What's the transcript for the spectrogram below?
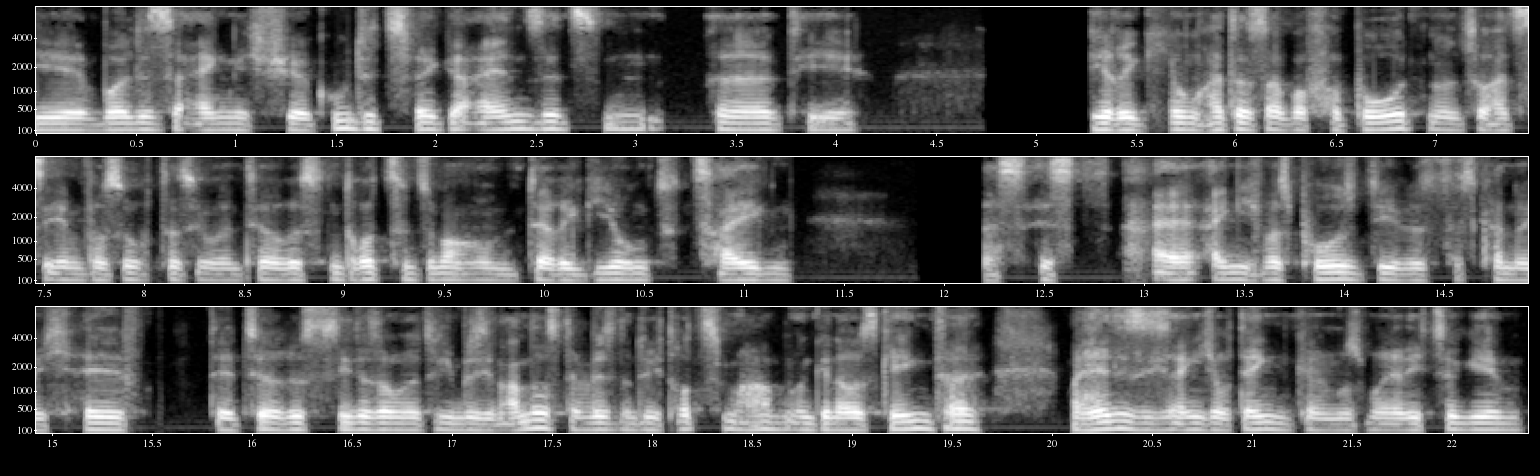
Die wollte sie eigentlich für gute Zwecke einsetzen. Äh, die, die Regierung hat das aber verboten und so hat sie eben versucht, das über den Terroristen trotzdem zu machen, um der Regierung zu zeigen, das ist äh, eigentlich was Positives, das kann euch helfen. Der Terrorist sieht das auch natürlich ein bisschen anders, der will es natürlich trotzdem haben und genau das Gegenteil. Man hätte sich eigentlich auch denken können, muss man ehrlich zugeben.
